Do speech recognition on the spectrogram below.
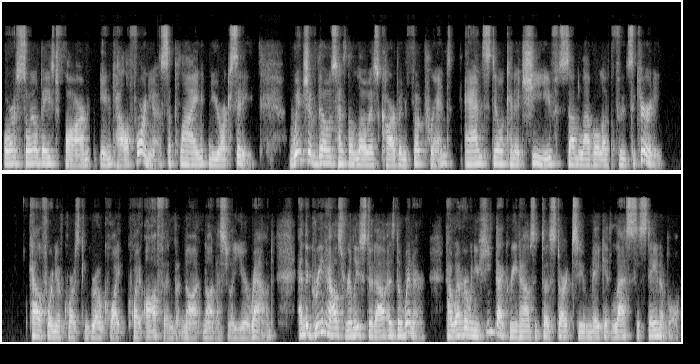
or a soil based farm in California supplying New York City. Which of those has the lowest carbon footprint and still can achieve some level of food security? California, of course, can grow quite quite often, but not not necessarily year round. And the greenhouse really stood out as the winner. However, when you heat that greenhouse, it does start to make it less sustainable.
